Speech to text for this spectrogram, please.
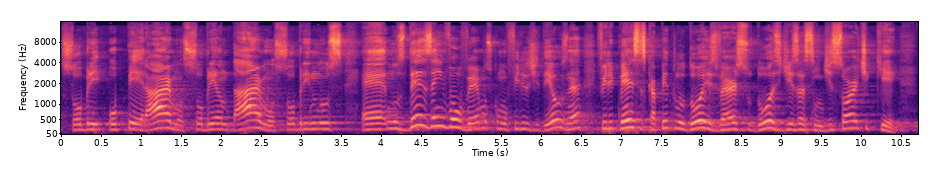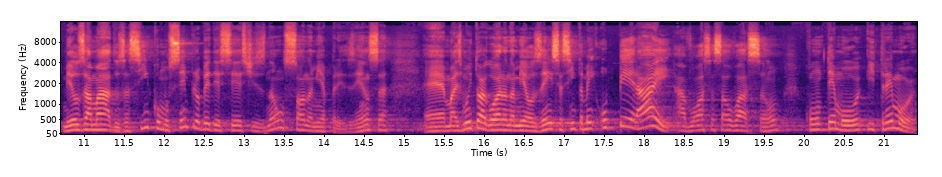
sobre operarmos, sobre andarmos, sobre nos, é, nos desenvolvermos como filhos de Deus. Né? Filipenses capítulo 2, verso 12 diz assim: De sorte que, meus amados, assim como sempre obedecestes, não só na minha presença, é, mas muito agora na minha ausência, assim também operai a vossa salvação com temor e tremor.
